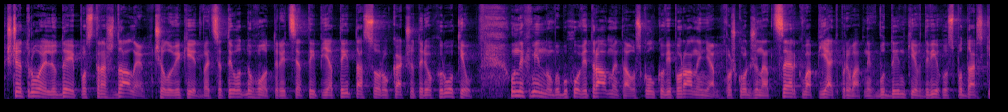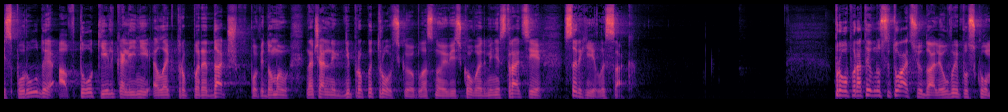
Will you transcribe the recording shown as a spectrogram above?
Ще троє людей постраждали. Чоловіки 21, 35 та 44 років. У них мінно-вибухові травми та осколкові поранення. Пошкоджена церква, п'ять приватних будинків, дві господарські споруди, авто, кілька ліній електропередач. Повідомив начальник Дніпропетровської обласної військової адміністрації Сергій Лисак. Про оперативну ситуацію далі у випуску.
